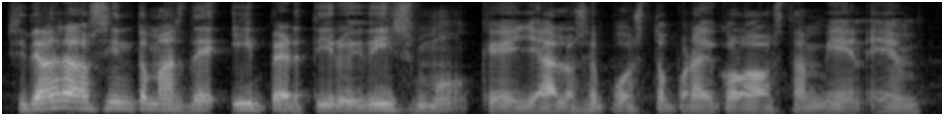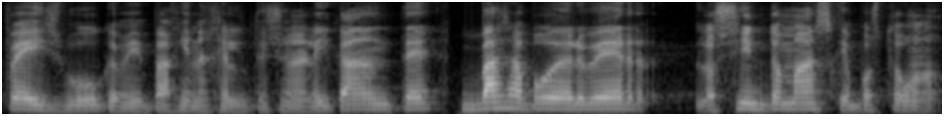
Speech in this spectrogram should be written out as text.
Si te vas a los síntomas de hipertiroidismo, que ya los he puesto por ahí colgados también en Facebook, en mi página Gelutrición Alicante, vas a poder ver los síntomas que he puesto, bueno,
